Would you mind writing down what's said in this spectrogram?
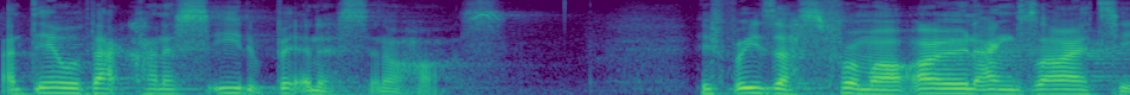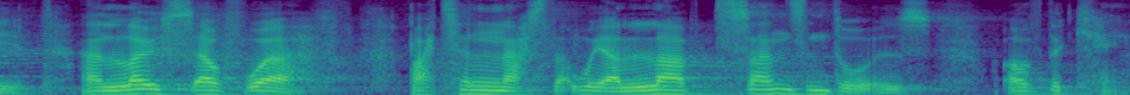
and deal with that kind of seed of bitterness in our hearts. He frees us from our own anxiety and low self worth by telling us that we are loved sons and daughters of the King.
